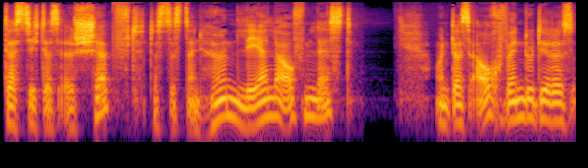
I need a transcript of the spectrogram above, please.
Dass dich das erschöpft, dass das dein Hirn leer laufen lässt und dass auch wenn du dir das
